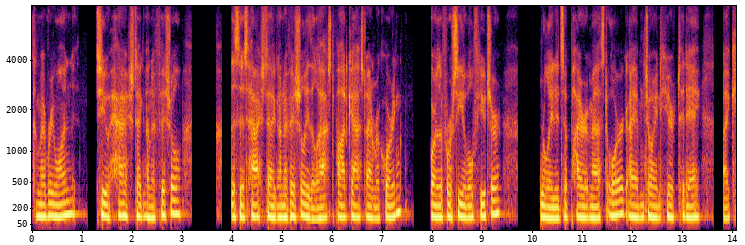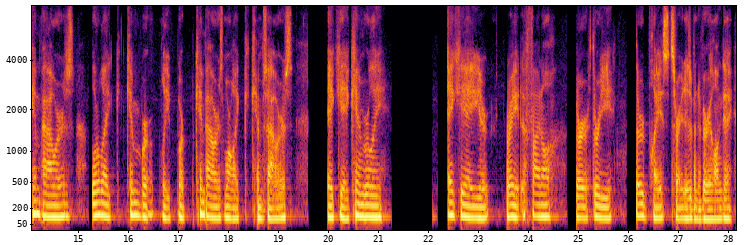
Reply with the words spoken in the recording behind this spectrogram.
welcome everyone to hashtag unofficial. This is hashtag unofficially the last podcast I'm recording for the foreseeable future related to PirateMast.org. I am joined here today by Kim Powers, more like Kimberly, or Kim Powers, more like Kim Sowers, aka Kimberly, aka your great final third three third place. Sorry, it has been a very long day.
